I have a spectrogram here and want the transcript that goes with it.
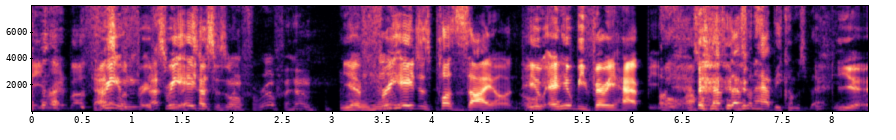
you're right about that. That's Free- when, free- that's free when the agents- test is on for real for him. yeah, free agents plus Zion. He'll, And he'll be very happy. Oh, yeah. That's, that's, that's when Happy comes back. Yeah.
